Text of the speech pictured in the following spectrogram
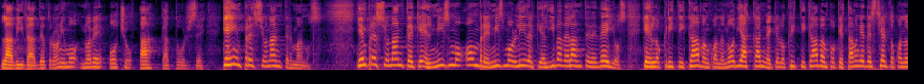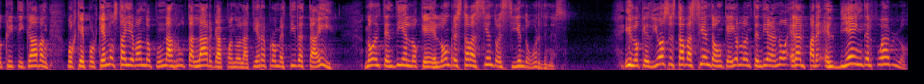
la vida. Deuterónimo 9, 8 a 14. Qué impresionante, hermanos. Qué impresionante que el mismo hombre, el mismo líder que él iba delante de ellos, que lo criticaban cuando no había carne, que lo criticaban porque estaban en el desierto, cuando lo criticaban porque ¿por qué no está llevando por una ruta larga cuando la tierra prometida está ahí? No entendían lo que el hombre estaba haciendo es siguiendo órdenes. Y lo que Dios estaba haciendo, aunque ellos lo entendieran, no, era para el bien del pueblo.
